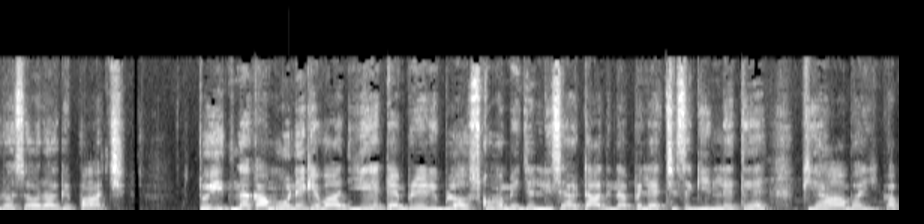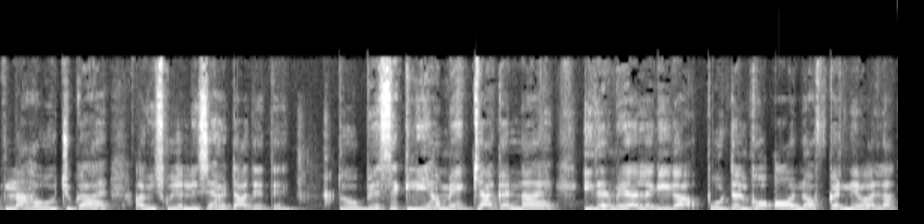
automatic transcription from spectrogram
थोड़ा सा और आगे, पाँच। तो इतना काम होने के बाद ये टेम्परेरी ब्लॉक्स को हमें जल्दी से हटा देना। पहले अच्छे से गिन लेते हैं कि हाँ भाई, अपना हो चुका है, अब इसको जल्दी से हटा देते हैं। तो बेसिकली हमें क्या करना है? इधर मेरा लगेगा पोर्टल को ऑन ऑफ़ करने वाला।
